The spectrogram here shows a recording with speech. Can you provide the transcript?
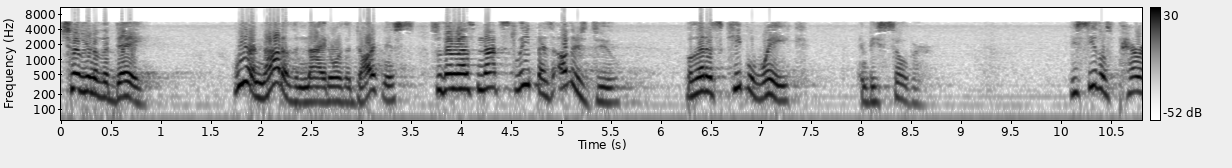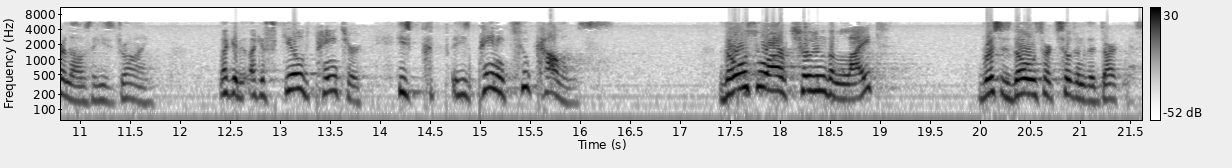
children of the day. We are not of the night or the darkness, so then let us not sleep as others do, but let us keep awake and be sober. You see those parallels that he's drawing? Like a, like a skilled painter, he's, he's painting two columns. Those who are children of the light versus those who are children of the darkness.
